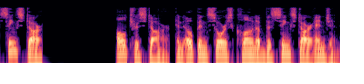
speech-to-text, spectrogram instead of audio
SingStar. Ultrastar, an open-source clone of the SingStar engine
